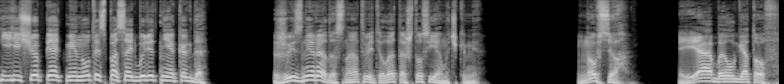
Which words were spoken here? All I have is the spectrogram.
«Еще пять минут и спасать будет некогда!» Жизнерадостно ответил это, что с ямочками. Ну все, я был готов.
